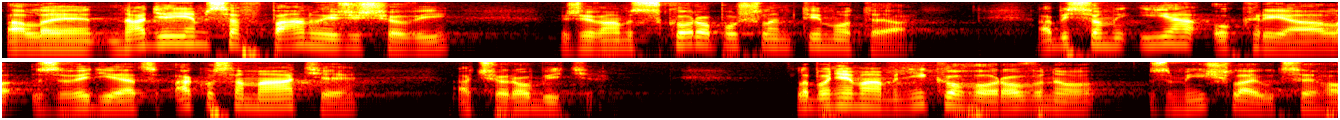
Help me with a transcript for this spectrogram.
Ale nadejem sa v Pánu Ježišovi, že vám skoro pošlem Timotea, aby som i ja okrial zvediac, ako sa máte a čo robíte. Lebo nemám nikoho rovno zmýšľajúceho,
